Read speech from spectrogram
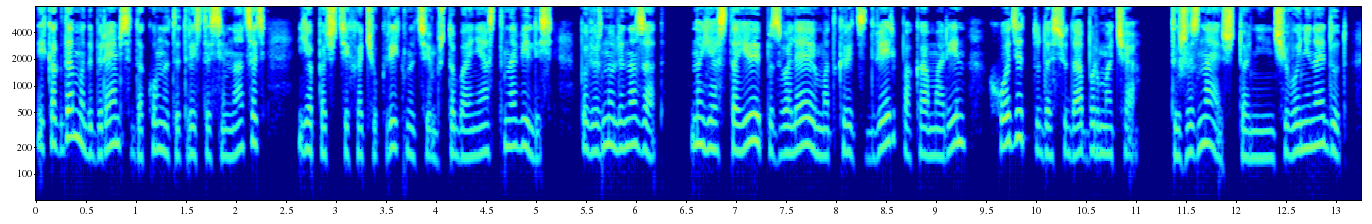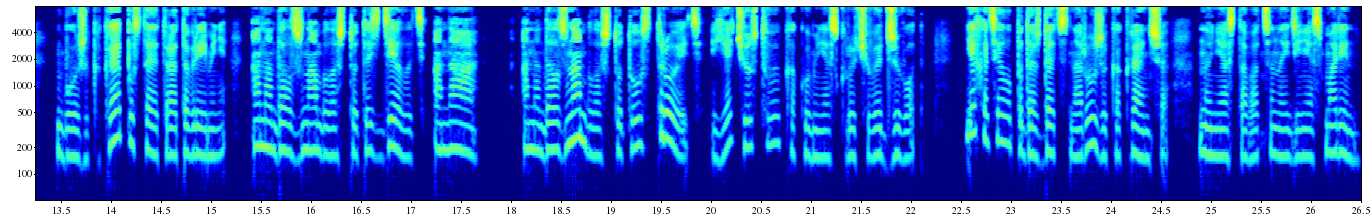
И когда мы добираемся до комнаты 317, я почти хочу крикнуть им, чтобы они остановились, повернули назад. Но я стою и позволяю им открыть дверь, пока Марин ходит туда-сюда бормоча. Ты же знаешь, что они ничего не найдут. Боже, какая пустая трата времени. Она должна была что-то сделать. Она... Она должна была что-то устроить. я чувствую, как у меня скручивает живот. Я хотела подождать снаружи, как раньше, но не оставаться наедине с Марин.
